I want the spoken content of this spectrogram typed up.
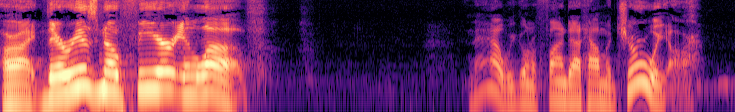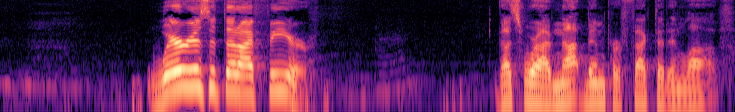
All right, there is no fear in love. Now we're going to find out how mature we are. Where is it that I fear? That's where I've not been perfected in love.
